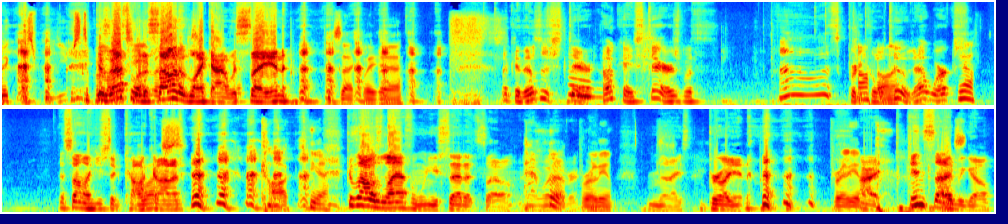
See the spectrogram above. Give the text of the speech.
because we used to Because belong that's what it sounded like I was saying. Exactly. Yeah. Okay, those are stairs. Okay, stairs with. Oh, that's pretty Cock cool on it. too. That works. Yeah. It sounded like you said cock on it. Cock. Yeah. Because I was laughing when you said it, so yeah, whatever. Brilliant. nice, brilliant. All Brilliant. right, inside Thanks. we go.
